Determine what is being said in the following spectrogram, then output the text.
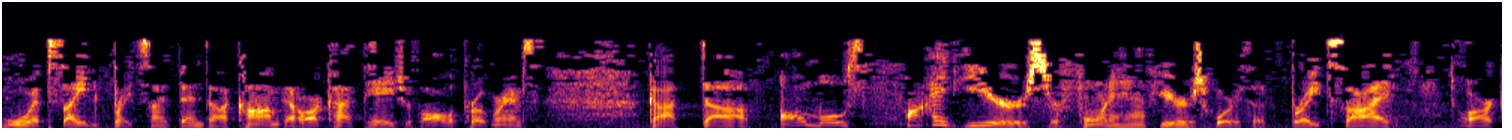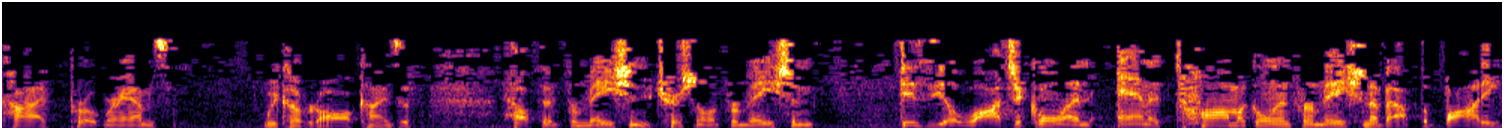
website, brightsideben.com. Got archive page with all the programs. Got uh, almost five years or four and a half years worth of Brightside archive programs. We covered all kinds of health information, nutritional information, physiological and anatomical information about the body,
